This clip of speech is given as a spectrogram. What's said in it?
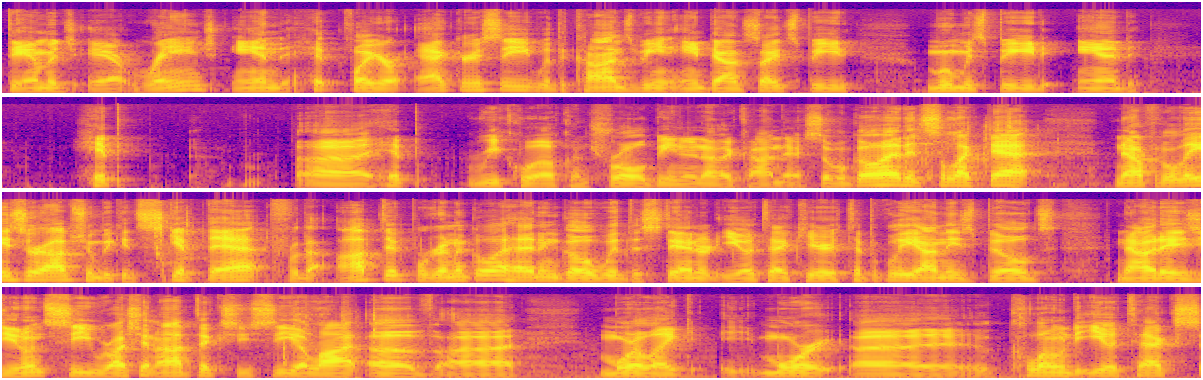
damage at range, and hip fire accuracy, with the cons being aim down sight speed, movement speed, and hip uh, hip recoil control being another con there. So we'll go ahead and select that. Now for the laser option, we can skip that. For the optic, we're going to go ahead and go with the standard EOTech here. Typically on these builds, nowadays, you don't see Russian optics. You see a lot of... Uh, more like more uh, cloned EOTechs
